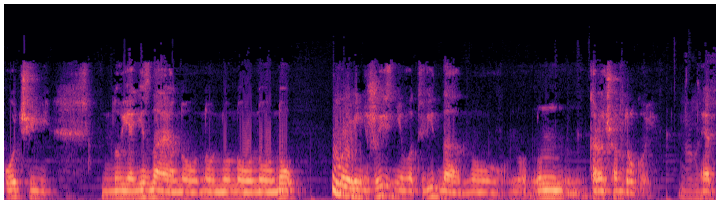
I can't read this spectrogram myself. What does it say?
очень, ну я не знаю, ну, ну, ну, ну, ну, ну уровень жизни вот видно, ну, ну, ну короче, он другой. другой. Это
